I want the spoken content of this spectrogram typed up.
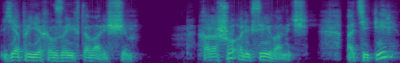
я приехал за их товарищем. Хорошо, Алексей Иванович, а теперь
